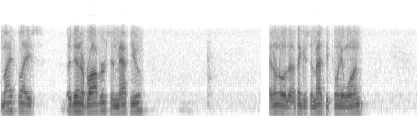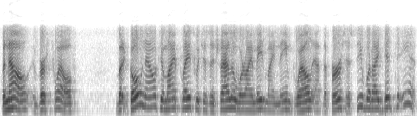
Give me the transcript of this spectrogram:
my place a den of robbers in Matthew. I don't know. I think it's in Matthew 21. But now, verse 12, but go now to my place which is in Shiloh, where I made my name dwell at the first, and see what I did to it.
